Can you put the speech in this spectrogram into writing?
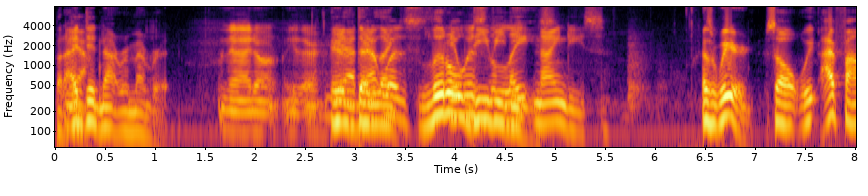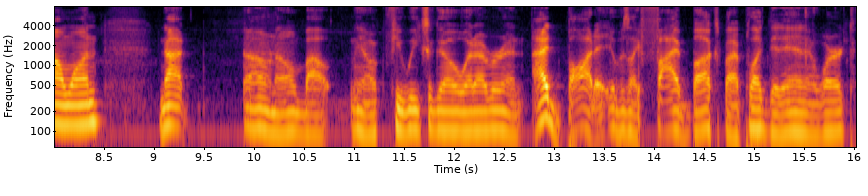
but I did not remember it. No, I don't either. They're- yeah, they're that like was little It was the late nineties. That's weird. So we I found one not I don't know about you know a few weeks ago whatever and I bought it. It was like 5 bucks but I plugged it in and it worked.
